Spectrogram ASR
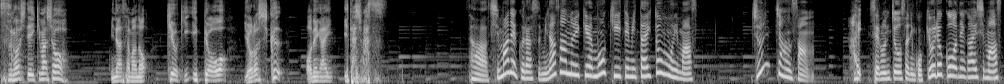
過ごしていきましょう。皆様の清き一票をよろしくお願いいたします。さあ島で暮らす皆さんの意見も聞いてみたいと思います。じゅんちゃんさん。はい世論調査にご協力をお願いします。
